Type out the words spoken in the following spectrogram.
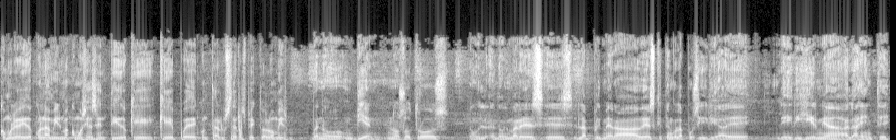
¿Cómo le ha ido con la misma? ¿Cómo se ha sentido? ¿Qué, qué puede contar usted respecto a lo mismo? Bueno, bien, nosotros, Wilmar, es, es la primera vez que tengo la posibilidad de, dirigirme a, la gente,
